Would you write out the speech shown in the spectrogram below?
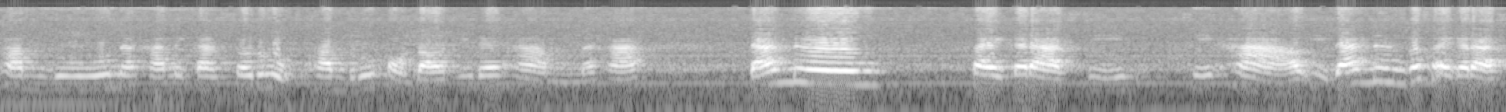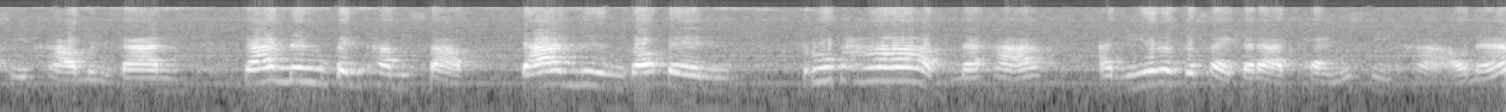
ความรู้นะคะในการสรุปความรู้ของเราที่ได้ทำนะคะ ด้านหนึ่งใส่กระดาษสีสีขาว อีกด้านหนึ่งก็ใส่กระดาษสีขาวเหมือนกัน ด้านหนึ่งเป็นคำศัพท์ ด้านหนึ่งก็เป็นรูปภาพนะคะ อันนี้เราจะใส่กระดาษแข็งสีขาวนะ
